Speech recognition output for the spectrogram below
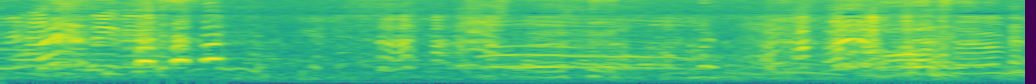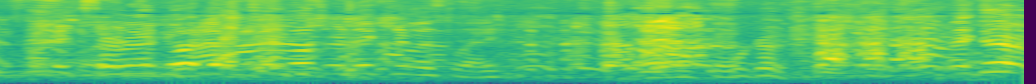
We have to say this. Ridiculously. We're good. Thank you.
